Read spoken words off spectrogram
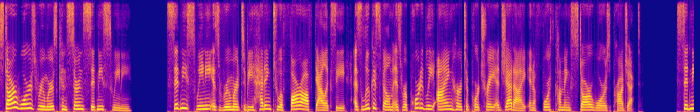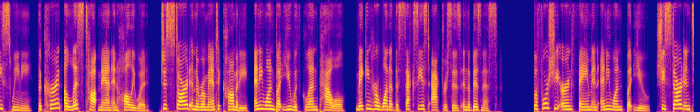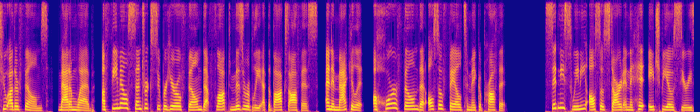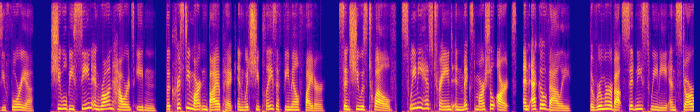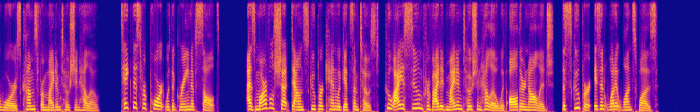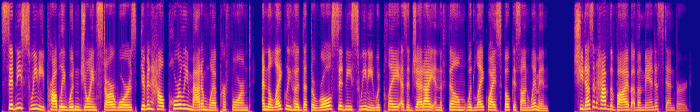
Star Wars rumors concern Sydney Sweeney. Sydney Sweeney is rumored to be heading to a far-off galaxy as Lucasfilm is reportedly eyeing her to portray a Jedi in a forthcoming Star Wars project. Sydney Sweeney, the current A-list top man in Hollywood, just starred in the romantic comedy Anyone But You with Glen Powell, making her one of the sexiest actresses in the business. Before she earned fame in Anyone But You, she starred in two other films, Madame Web, a female-centric superhero film that flopped miserably at the box office, and Immaculate, a horror film that also failed to make a profit. Sydney Sweeney also starred in the hit HBO series Euphoria. She will be seen in Ron Howard's Eden, the Christy Martin biopic in which she plays a female fighter. Since she was 12, Sweeney has trained in mixed martial arts and Echo Valley, the rumor about Sydney Sweeney and Star Wars comes from Midam Toshin Hello. Take this report with a grain of salt. As Marvel shut down Scooper Can We Get Some Toast, who I assume provided Midam Toshin Hello with all their knowledge, the Scooper isn't what it once was. Sydney Sweeney probably wouldn't join Star Wars given how poorly Madame Web performed, and the likelihood that the role Sydney Sweeney would play as a Jedi in the film would likewise focus on women. She doesn't have the vibe of Amandla Stenberg.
